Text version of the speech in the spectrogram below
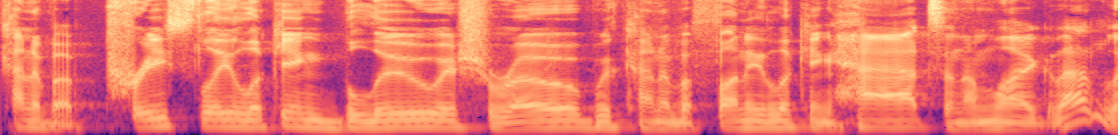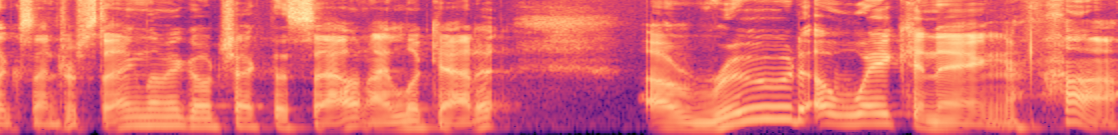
kind of a priestly looking bluish robe with kind of a funny looking hat. And I'm like, that looks interesting. Let me go check this out. And I look at it. A Rood Awakening. Huh.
